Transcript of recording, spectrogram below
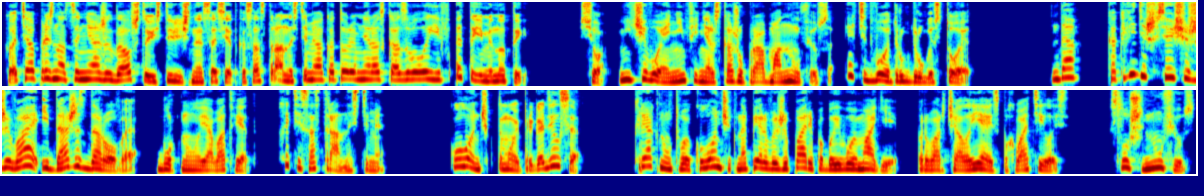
Хотя, признаться, не ожидал, что истеричная соседка со странностями, о которой мне рассказывала Ив, это именно ты. Все, ничего я нимфе не расскажу про обман Нуфиуса. Эти двое друг друга стоят. Да, как видишь, все еще живая и даже здоровая, буркнула я в ответ, хоть и со странностями. Кулончик-то мой пригодился? Крякнул твой кулончик на первой же паре по боевой магии, проворчала я и спохватилась. Слушай, Нуфиус,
